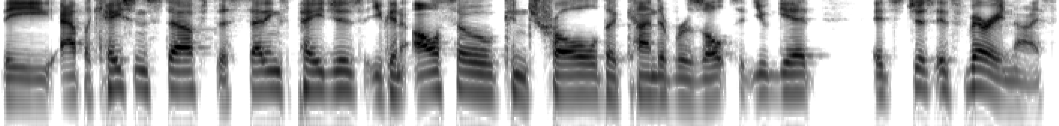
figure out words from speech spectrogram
the application stuff, the settings pages. You can also control the kind of results that you get. It's just, it's very nice.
